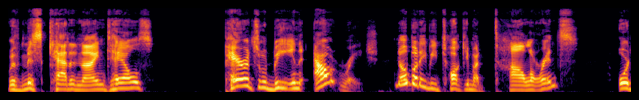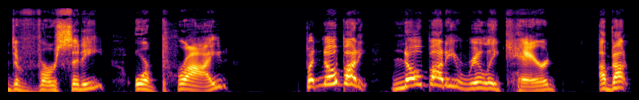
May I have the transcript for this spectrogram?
with Miss Cat of Nine Tails, parents would be in outrage. Nobody be talking about tolerance or diversity or pride. But nobody, nobody really cared about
